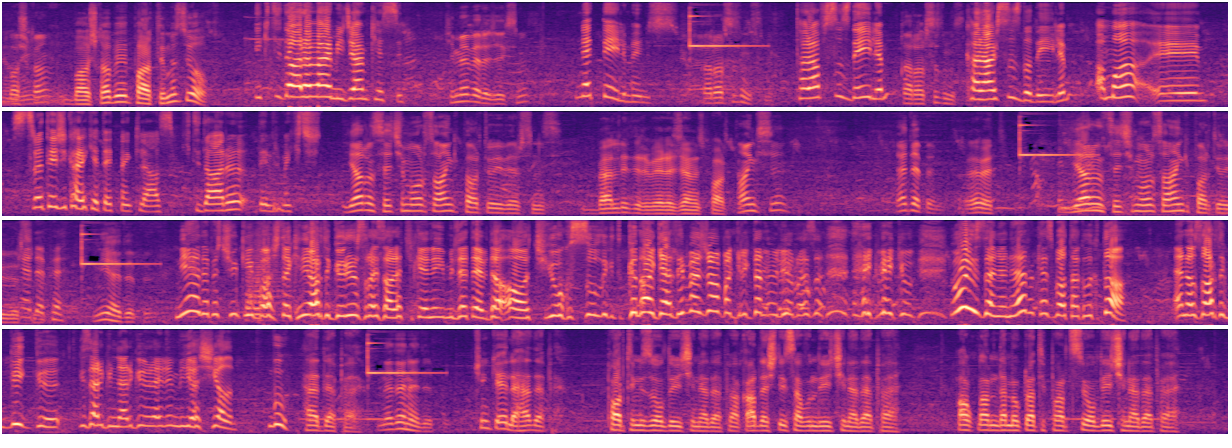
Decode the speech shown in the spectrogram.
Yani Başka? Başka bir partimiz yok. İktidara vermeyeceğim kesin. Kime vereceksiniz? Net değilim henüz. Kararsız mısınız? Tarafsız değilim, Kararsız mısınız? kararsız da değilim. Ama e, stratejik hareket etmek lazım. İktidarı devirmek için. Yarın seçim olsa hangi partiye oy versiniz? Bellidir vereceğimiz parti. Hangisi? HDP mi? Evet. Yarın seçim olsa hangi partiye oy versiniz? HDP. Niye HDP? Niye HDP? Çünkü baştakini artık görüyoruz rezaletliklerini. Millet evde aç, yoksul, gıda geldi. Ben şu an fakirlikten ölüyorum. Ekmek yok. O yüzden yani herkes bataklıkta. En az artık büyük gü- güzel günler görelim, yaşayalım. Bu. HDP. Neden HDP? Çünkü öyle HDP. Partimiz olduğu için HDP. Kardeşliği savunduğu için HDP. Halkların Demokratik Partisi olduğu için HDP.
